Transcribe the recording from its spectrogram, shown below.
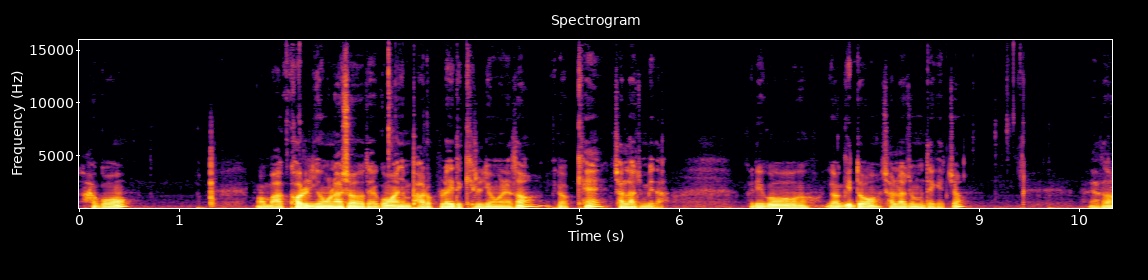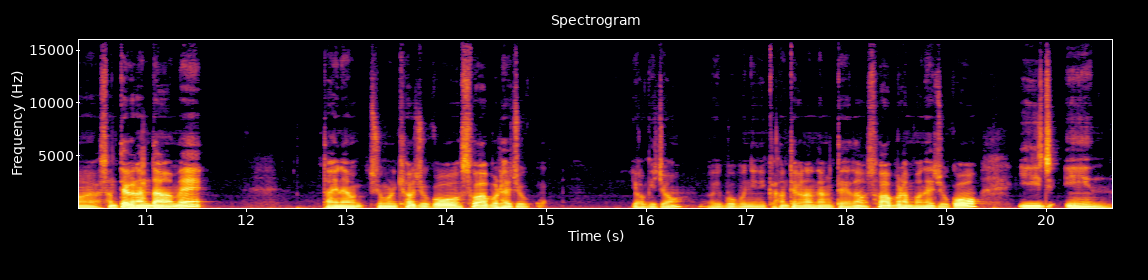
하고 뭐 마커를 이용을 하셔도 되고 아니면 바로 블레이드 키를 이용해서 이렇게 잘라줍니다. 그리고 여기도 잘라주면 되겠죠. 그래서 선택을 한 다음에 다이나믹 줌을 켜주고 스왑을 해주고 여기죠 이 부분이니까 선택을 한 상태에서 스왑을 한번 해주고 ease in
